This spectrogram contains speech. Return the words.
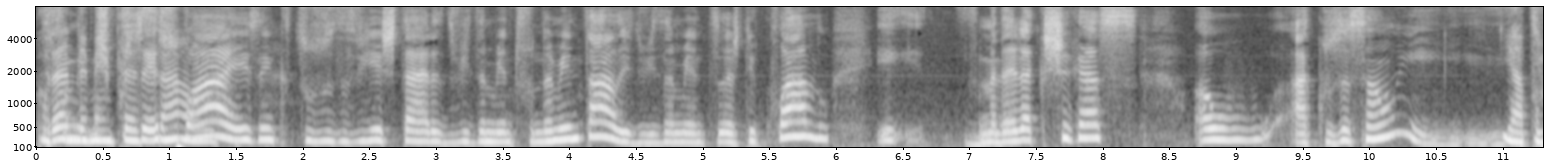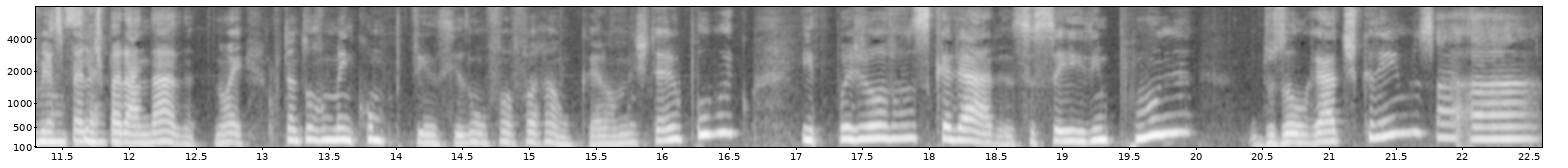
trâmites processuais em que tudo devia estar devidamente fundamentado e devidamente articulado, e, de maneira a que chegasse ao, à acusação e, e tivesse pernas para andar, não é? Portanto, houve uma incompetência de um fanfarrão que era o Ministério Público e depois houve, se calhar, se sair impune dos alegados crimes, a,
